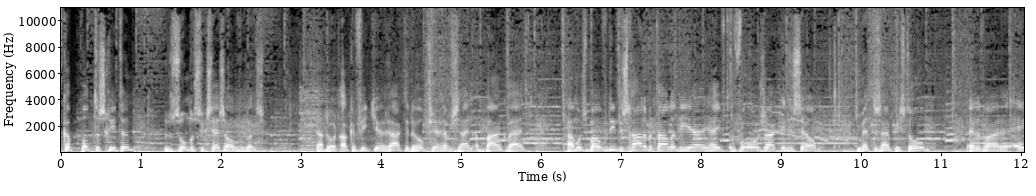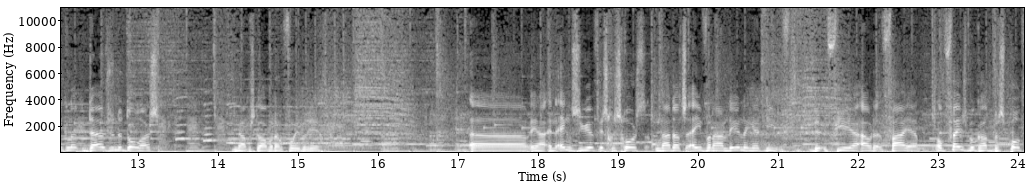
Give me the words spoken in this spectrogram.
kapot te schieten. Zonder succes overigens. Door het akkefietje raakte de hulpsheriff zijn baan kwijt. Hij moest bovendien de schade betalen die hij heeft veroorzaakt in de cel met zijn pistool. En het waren enkele duizenden dollars. Nou Pascal, bedankt voor je bericht. Eh, ja, een Engelse juf is geschorst nadat ze een van haar leerlingen, die de vier jaar oude Faya, op Facebook had bespot.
